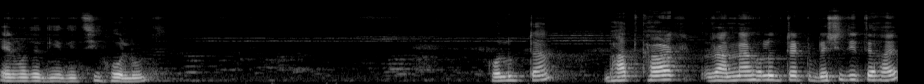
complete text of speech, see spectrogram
এর মধ্যে দিয়ে দিচ্ছি হলুদ। হলুদটা। ভাত খাওয়ার রান্নার হলুদটা একটু বেশি দিতে হয়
